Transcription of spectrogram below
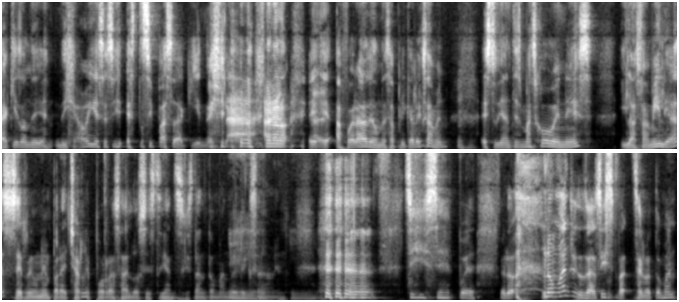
aquí es donde dije, oye, ese sí, esto sí pasa aquí en México. Ah, no, no, no. ver, Eh, eh, afuera de donde se aplica el examen, estudiantes más jóvenes y las familias se reúnen para echarle porras a los estudiantes que están tomando el Eh, examen. sí, se puede. Pero no manches, o sea, sí se lo toman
